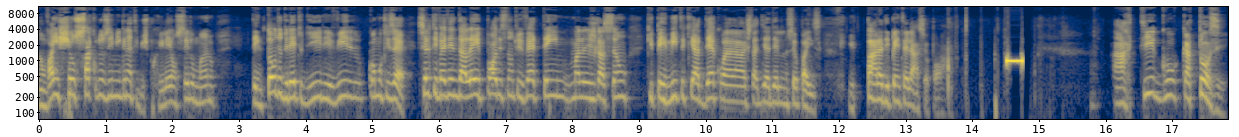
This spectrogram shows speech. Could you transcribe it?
Não vai encher o saco dos imigrantes, bicho, porque ele é um ser humano, tem todo o direito de ir e vir como quiser. Se ele estiver dentro da lei, pode, se não tiver, tem uma legislação que permita que adeque a estadia dele no seu país. E para de pentelhar, seu porra. Artigo 14.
